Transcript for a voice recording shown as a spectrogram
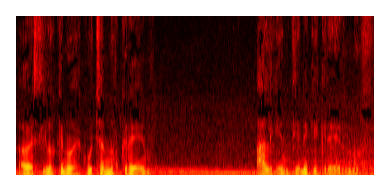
A ver si los que nos escuchan nos creen. Alguien tiene que creernos.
